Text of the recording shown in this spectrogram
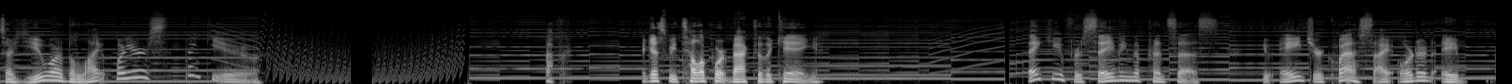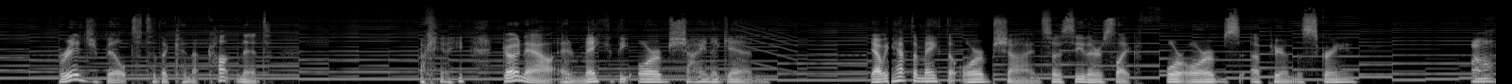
So you are the Light Warriors? Thank you. Oh, I guess we teleport back to the king. Thank you for saving the princess. To aid your quest, I ordered a bridge built to the con- continent. Okay, go now and make the orb shine again. Yeah, we have to make the orb shine. So see, there's like four orbs up here on the screen. Well,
